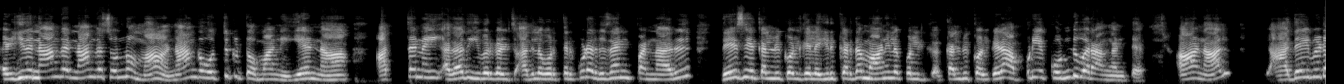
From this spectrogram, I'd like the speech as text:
இது நாங்க நாங்க சொன்னோமா? நாங்க ஒத்துக்கிட்டோமான்னு ஏன்னா அத்தனை அதாவது இவர்கள் அதுல ஒருத்தர் கூட ரிசைன் பண்ணாரு. தேசிய கல்விக் கொள்கையில இருக்கிறத மாநில கொள்கை கல்விக் கொள்கையில அப்படியே கொண்டு வராங்கன்ட்டு. ஆனால் அதை விட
